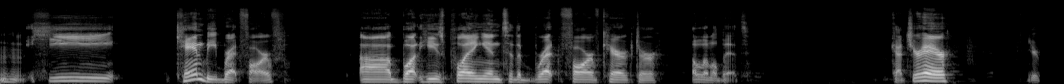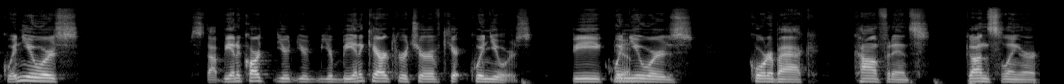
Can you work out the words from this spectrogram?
Mhm. He can be Brett Favre, uh, but he's playing into the Brett Favre character a little bit. Cut your hair. You're Quinn Ewers. Stop being a cart. You're you're you're being a caricature of Quinn Ewers. Be Quinn Yeah. Ewers, quarterback, confidence, gunslinger.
